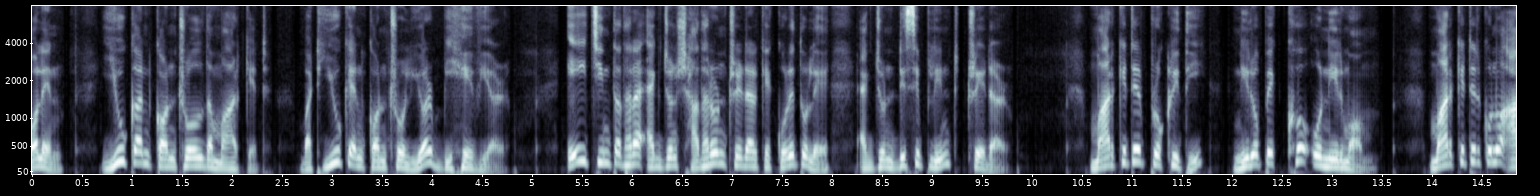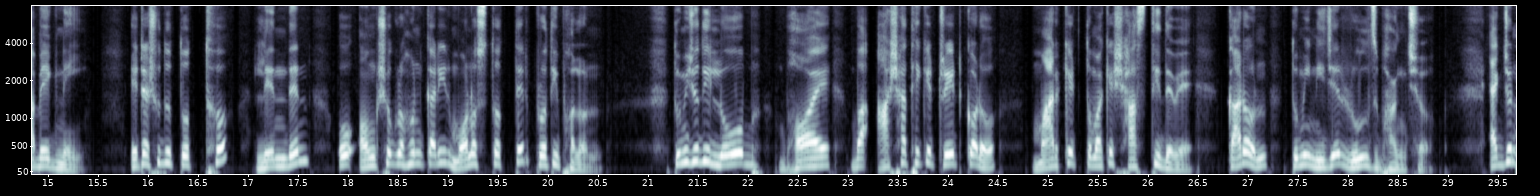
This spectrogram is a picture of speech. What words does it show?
বলেন you can control the market but you can control your behaviour এই চিন্তাধারা একজন সাধারণ ট্রেডারকে করে তোলে একজন ডিসিপ্লিনড ট্রেডার মার্কেটের প্রকৃতি নিরপেক্ষ ও নির্মম। মার্কেটের কোনো আবেগ নেই। এটা শুধু তথ্য, লেনদেন ও অংশগ্রহণকারীর মনস্তত্ত্বের প্রতিফলন। তুমি যদি লোভ, ভয় বা আশা থেকে ট্রেড করো মার্কেট তোমাকে শাস্তি দেবে, কারণ তুমি নিজের রুলস ভাঙছ। একজন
